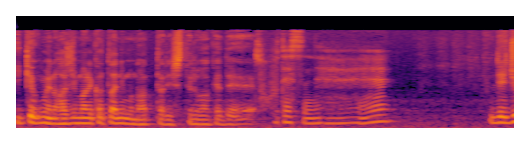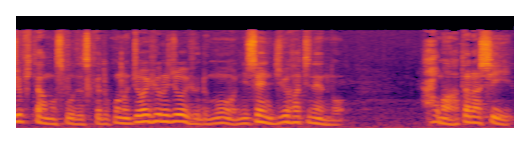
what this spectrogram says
1曲目の始まり方にもなったりしてるわけで。そうですね。で「Jupiter」もそうですけどこの「Joyful Joyful」も2018年の、はい、まあ、新しい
